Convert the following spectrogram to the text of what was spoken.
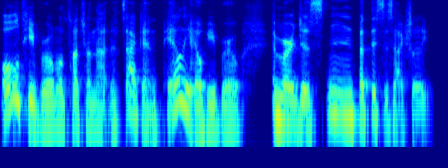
Old Hebrew, and we'll touch on that in a second, Paleo Hebrew emerges, mm, but this is actually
